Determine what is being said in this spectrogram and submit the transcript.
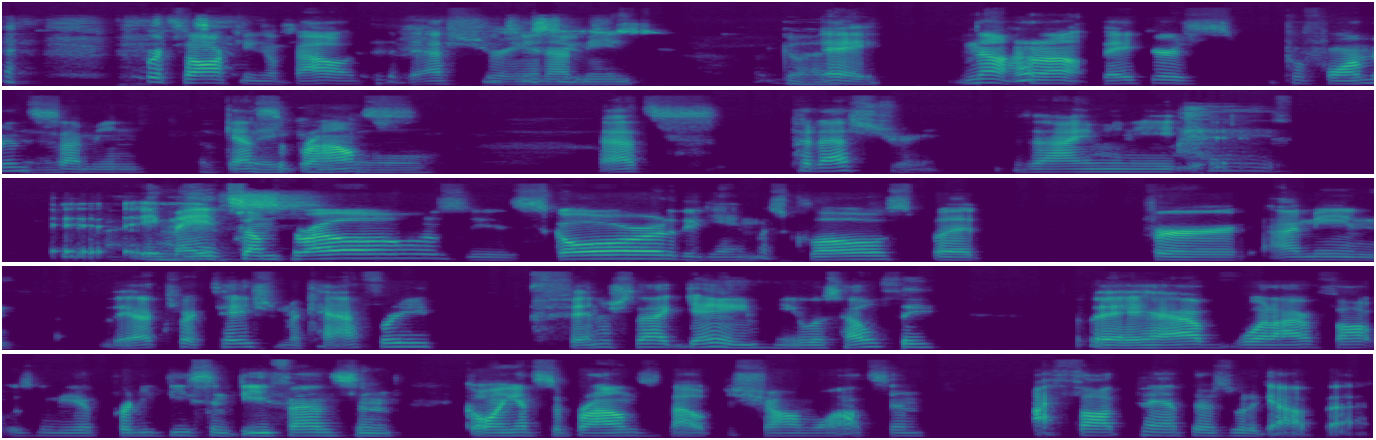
we're talking about pedestrian. I mean, go ahead. Hey, no, no, don't. Baker's performance, yeah. I mean, against Baker the Browns, goal. that's pedestrian. I mean, he he made some throws, he scored, the game was close, but for I mean, the expectation McCaffrey finished that game. He was healthy. They have what I thought was going to be a pretty decent defense, and going against the Browns without Deshaun Watson, I thought Panthers would have got that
